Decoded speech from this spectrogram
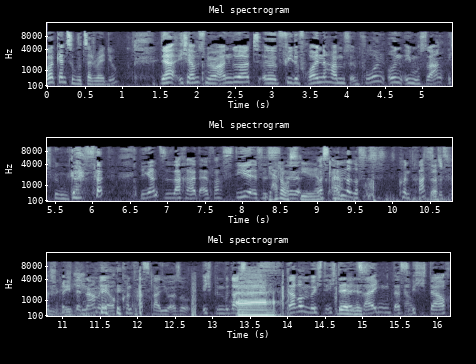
wo kennst du Goodside Radio? Ja, ich habe es mir mal angehört. Äh, viele Freunde haben es empfohlen und ich muss sagen, ich bin begeistert. Die ganze Sache hat einfach Stil. Es ist Ja, doch, äh, Stil, ganz was klar. anderes. Es ist Kontrast. Das, Das verspricht ich. der Name ja auch. Kontrastradio. Also ich bin begeistert. Darum möchte ich dir zeigen, dass ich da auch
